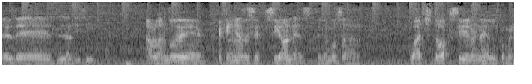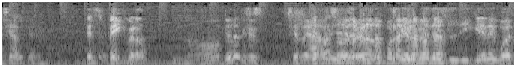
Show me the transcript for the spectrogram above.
El de la DC. Hablando de pequeñas decepciones, tenemos a Watch Dogs. ¿Sí vieron el comercial? Que Es fake, ¿verdad? no, yo creo que es, sí es real. ¿Qué pasó? oye, salió la porque yo me desligué de Watch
